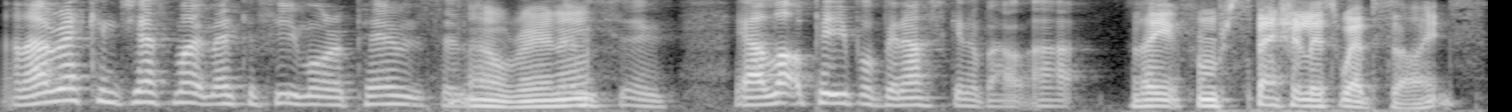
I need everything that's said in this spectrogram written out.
And I reckon Jeff might make a few more appearances. Oh, really? Soon. Yeah, a lot of people have been asking about that. Are they from specialist websites?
